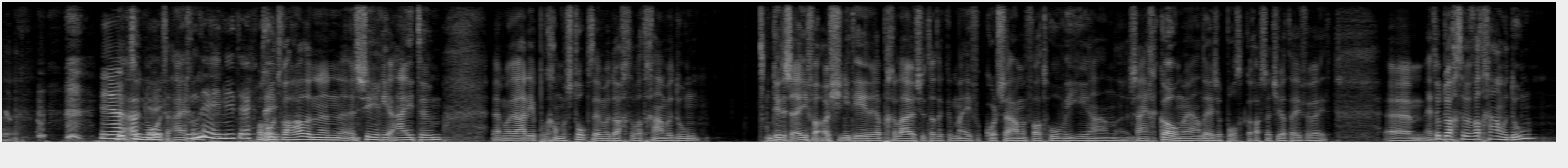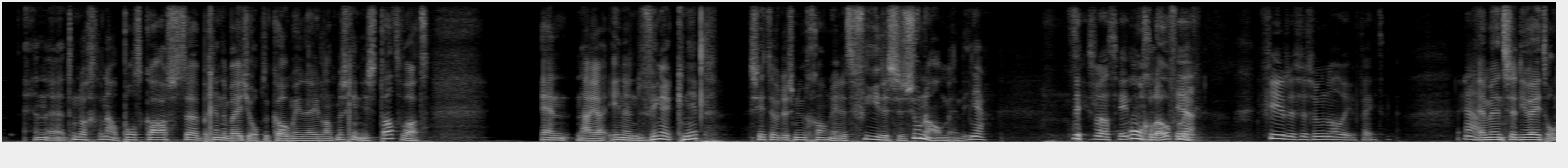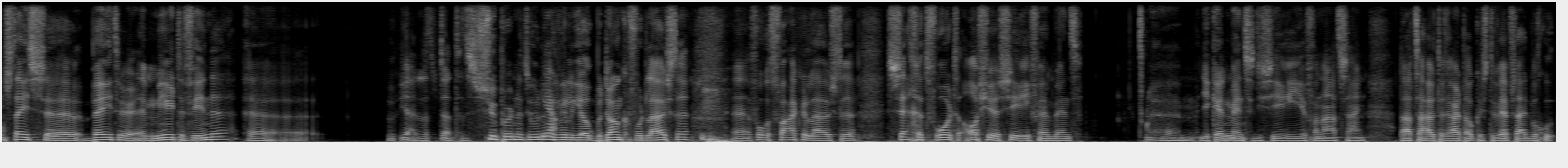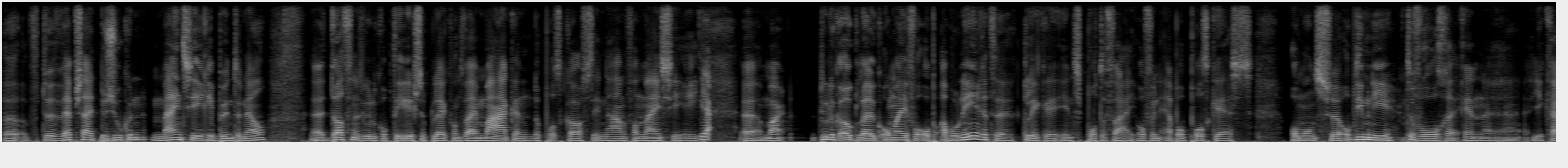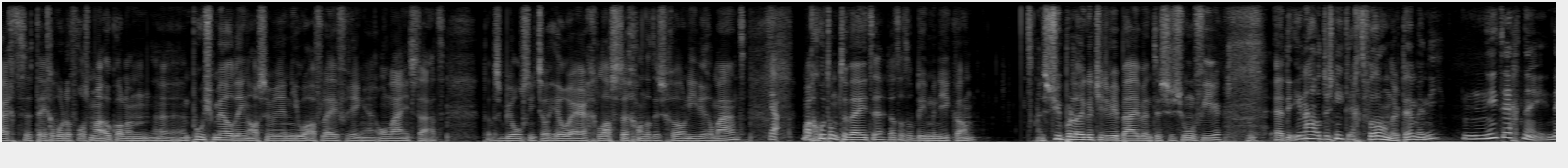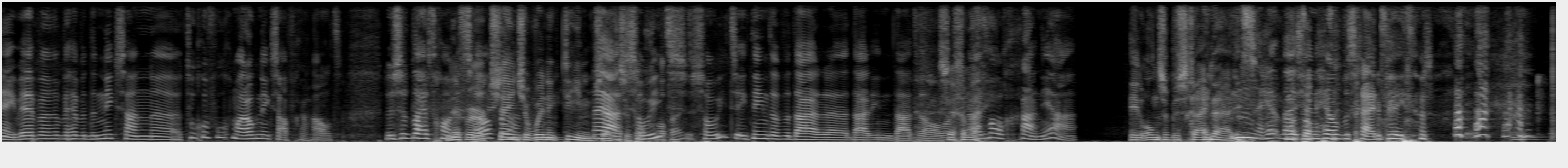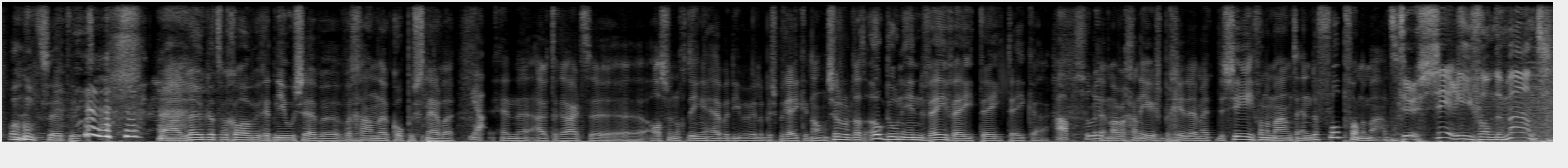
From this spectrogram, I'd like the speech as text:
ja, lukte okay. nooit eigenlijk. Nee, niet echt. Maar goed, nee. we hadden een, een serie item. En mijn radioprogramma stopte en we dachten, wat gaan we doen? Dit is even, als je niet eerder hebt geluisterd, dat ik hem even kort samenvat hoe we hieraan zijn gekomen, hè, aan deze podcast, dat je dat even weet. Um, en toen dachten we, wat gaan we doen? En uh, toen dachten we, nou, podcast uh, begint een beetje op te komen in Nederland. Misschien is dat wat. En nou ja, in een vingerknip zitten we dus nu gewoon in het vierde seizoen al, Mandy. Ja, dit is wel zin. Ongelooflijk. Ja. Vierde seizoen alweer, Peter. Ja. En mensen die weten ons steeds uh, beter en meer te vinden ja, dat, dat, dat, is super natuurlijk. Ja. We willen je ook bedanken voor het luisteren. Uh, voor het vaker luisteren. Zeg het voort als je seriefan bent. Um, je kent mensen die serie-fanaat zijn. Laat ze uiteraard ook eens de website, uh, de website bezoeken, mijnserie.nl. Uh, dat natuurlijk op de eerste plek, want wij maken de podcast in naam van Mijn Serie. Ja. Uh, maar natuurlijk ook leuk om even op abonneren te klikken in Spotify of in Apple Podcasts. Om ons uh, op die manier te volgen. En uh, je krijgt tegenwoordig volgens mij ook al een, uh, een pushmelding als er weer een nieuwe aflevering online staat. Dat is bij ons niet zo heel erg lastig, want dat is gewoon iedere maand. Ja. Maar goed om te weten dat het op die manier kan. Superleuk dat je er weer bij bent in seizoen 4. de inhoud is niet echt veranderd, hè Mandy? Niet echt, nee. Nee, we hebben, we hebben er niks aan toegevoegd, maar ook niks afgehaald. Dus het blijft gewoon Never hetzelfde. change a winning team, nou ja, ze zoiets, altijd? zoiets. Ik denk dat we daar, uh, daar inderdaad wel uit mogen gaan, ja. In onze bescheidenheid. He wij zijn heel bescheiden, Peter. Ontzettend. ja, leuk dat we gewoon weer het nieuws hebben. We gaan uh, koppen snellen. Ja. En uh, uiteraard, uh, als we nog dingen hebben die we willen bespreken, dan zullen we dat ook doen in VVTTK. Absoluut. maar we gaan eerst beginnen met de serie van de maand en de flop van de maand. De serie van de maand.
